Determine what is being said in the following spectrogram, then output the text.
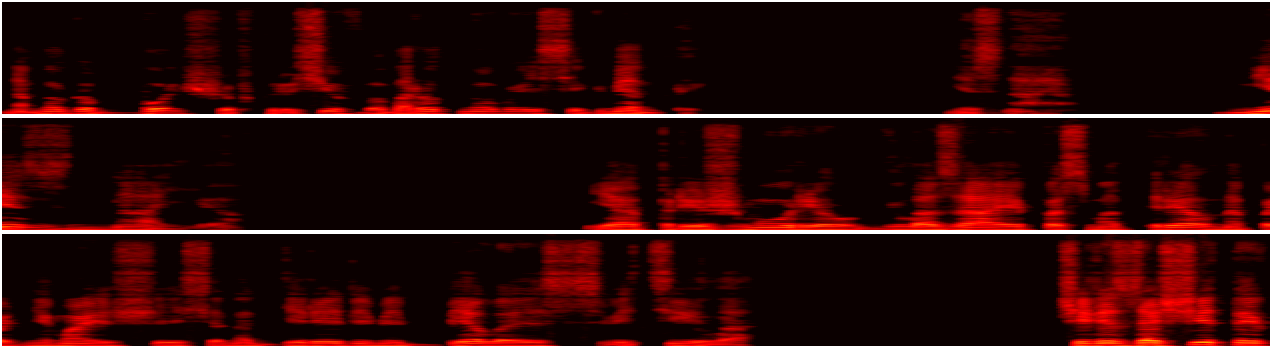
намного больше, включив в оборот новые сегменты? Не знаю. Не знаю. Я прижмурил глаза и посмотрел на поднимающееся над деревьями белое светило. Через защитный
